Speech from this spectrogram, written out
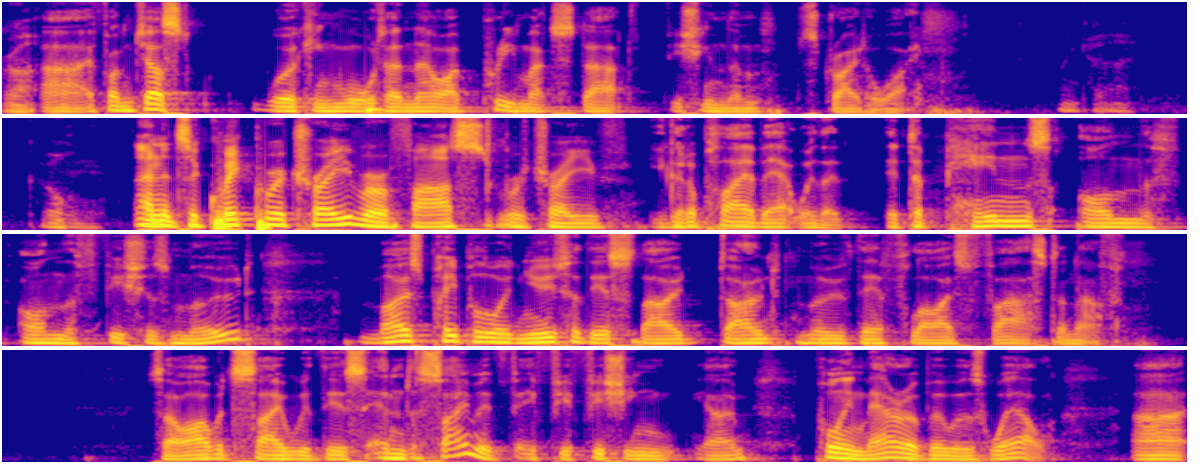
Right. Uh, if I'm just working water, no, I pretty much start fishing them straight away. Okay. Cool. And it's a quick retrieve or a fast retrieve? You've got to play about with it. It depends on the on the fish's mood. Most people who are new to this though don't move their flies fast enough. So I would say with this, and the same if, if you're fishing, you know, pulling marabou as well. Uh,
